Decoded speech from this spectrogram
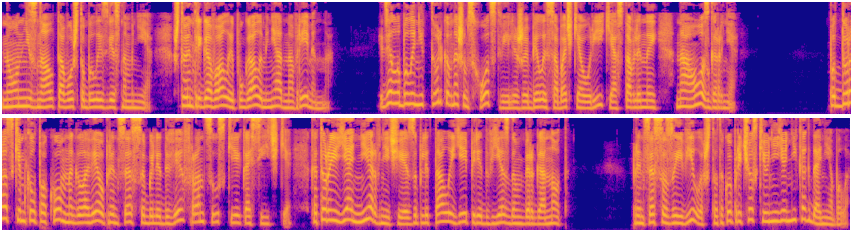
но он не знал того, что было известно мне, что интриговало и пугало меня одновременно. И дело было не только в нашем сходстве или же белой собачке Аурики, оставленной на Осгарне. Под дурацким колпаком на голове у принцессы были две французские косички, которые я, нервничая, заплетала ей перед въездом в Берганот. Принцесса заявила, что такой прически у нее никогда не было,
